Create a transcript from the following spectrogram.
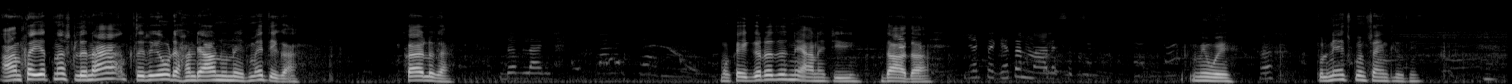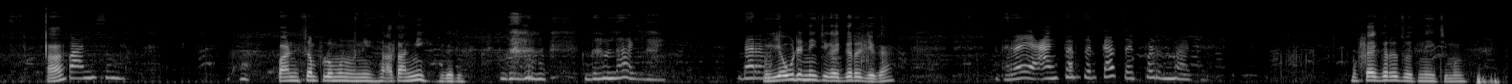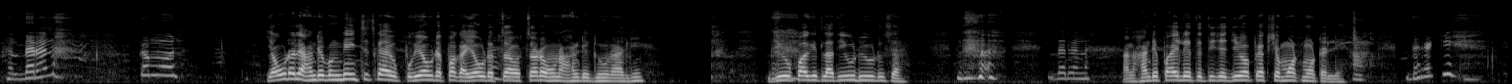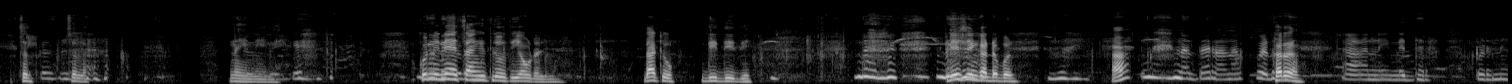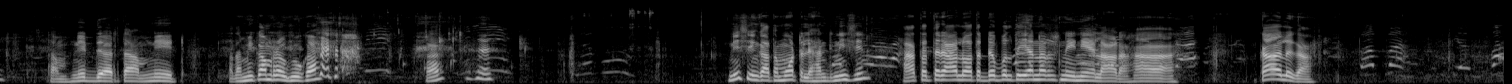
आणता येत नसलं ना तर एवढे हांडे आणू नयेत माहिती का? कळलं का? दम लागला. मग काही गरजच नाही आणायची दहा दहा एक तर घेताना आले मी वय. हा? तुला नाहीच कोण सांगितली होती? हा? पाणी संपलं म्हणून नी आता नी घरी. दम लागलाय धरा. मग एवढे न्यायची काय गरज आहे का? धरा हे अंग तर तर कापतोय पडून माग. मग काय गरज होत न्यायची मग. धरा ना. कमवून. एवढ्याले हांडे मग न्यायचेच काय उपयोग? एवढ्या पका एवढं च चढवून हांडे घेऊन आली. जीव पागितला तर एवढी एवढूसा धरा ना. आणि हांडे पाहिले तर तिच्या जीवापेक्षा मोठमोठाले हा धरा की. चल चला. नाही नाही नाही. कोणी नाही सांगितलं होती एवढ्याला मग दाखव दी दी दी. नेशील का डबल हा? नाही ना धरा ना पड. खरं? हा नाही नाही धरा. पड नाही थांब नीट दर थांब नीट. आता मी कामराव घेऊ का? हा? निशीन का आता मोठाले हांडी निशीन? आता तरी आलो आता डबल तर येणारच नाही न्यायला आडा. हा. काय आलं का?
